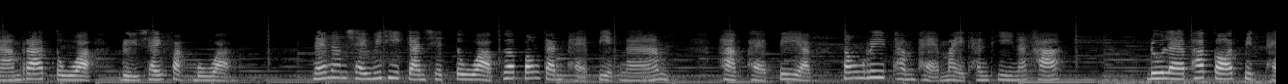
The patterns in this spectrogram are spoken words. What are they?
น้ำราดตัว หรือใช้ฝักบัว แนะนำใช้วิธีการเช็ดตัวเพื่อป้องกันแผลเปียกน้ำ หากแผลเปียกต้องรีบทำแผลใหม่ทันทีนะคะ ดูแลผ้าก๊อซปิดแผล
